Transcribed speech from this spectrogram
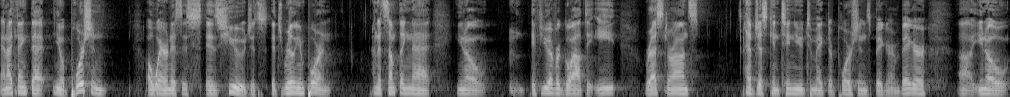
And I think that, you know, portion awareness is is huge. It's it's really important. And it's something that, you know, if you ever go out to eat, restaurants have just continued to make their portions bigger and bigger. Uh, you know,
